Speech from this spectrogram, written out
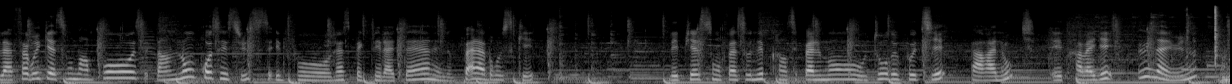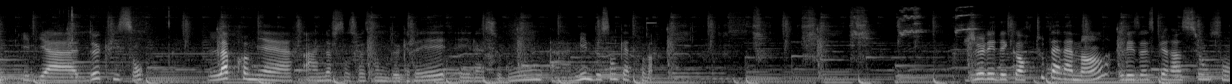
La fabrication d'un pot, c'est un long processus. Il faut respecter la terre et ne pas la brusquer. Les pièces sont façonnées principalement autour de potiers par Anouk et travaillées une à une. Il y a deux cuissons. La première à 960 degrés et la seconde à 1280. Je les décore tout à la main. Les aspirations sont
